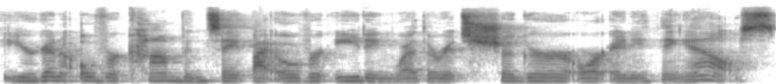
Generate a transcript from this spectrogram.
you're going to overcompensate by overeating, whether it's sugar or anything else.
